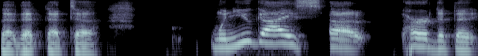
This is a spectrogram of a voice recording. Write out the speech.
that that that uh, when you guys uh, heard that the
